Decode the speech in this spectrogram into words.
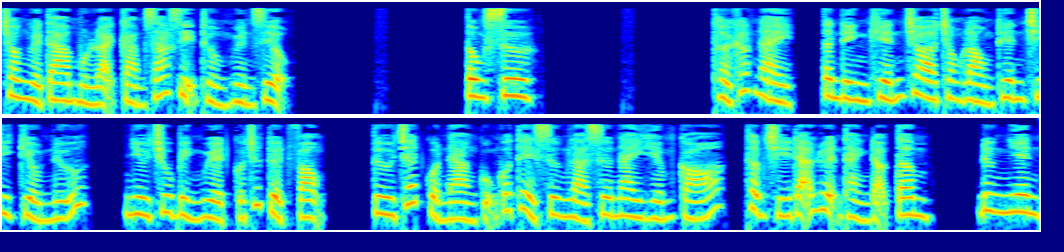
cho người ta một loại cảm giác dị thường huyền diệu. Tông sư. Thời khắc này, tần đình khiến cho trong lòng thiên tri kiều nữ, như chu bình nguyệt có chút tuyệt vọng, tư chất của nàng cũng có thể xưng là xưa nay hiếm có, thậm chí đã luyện thành đạo tâm, đương nhiên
